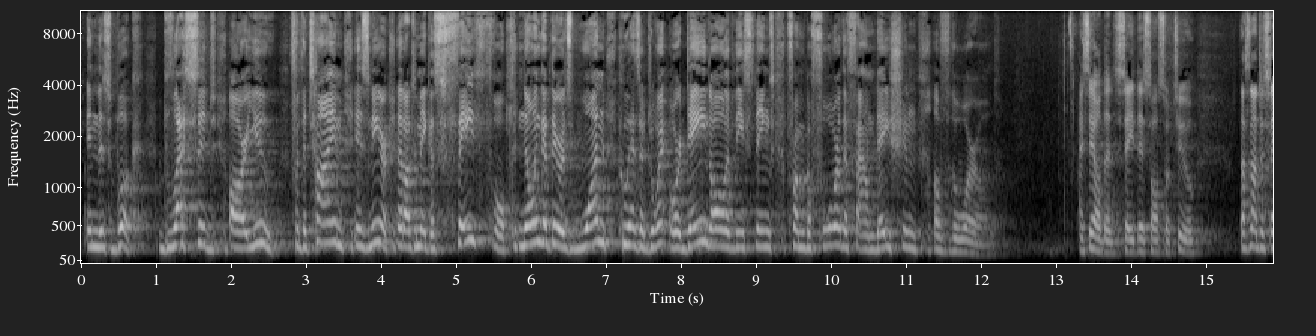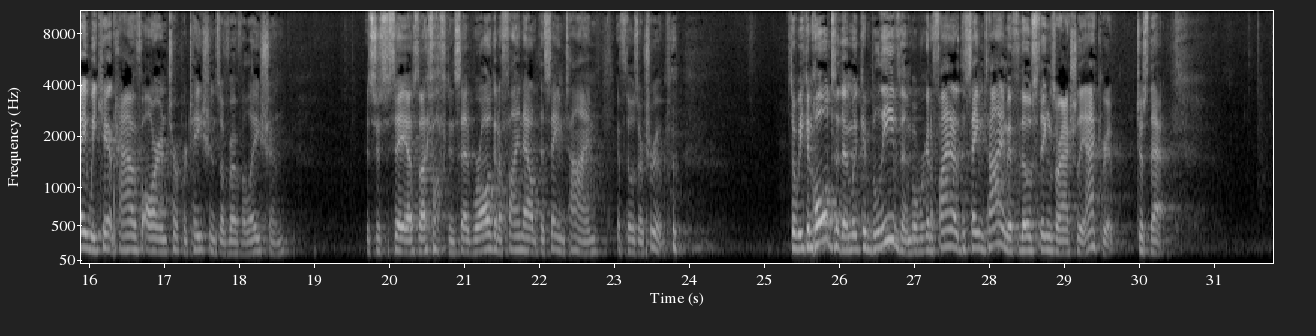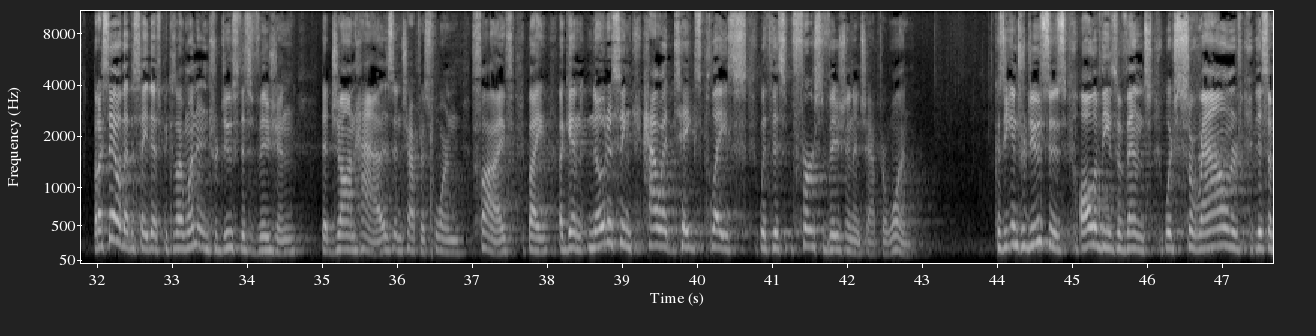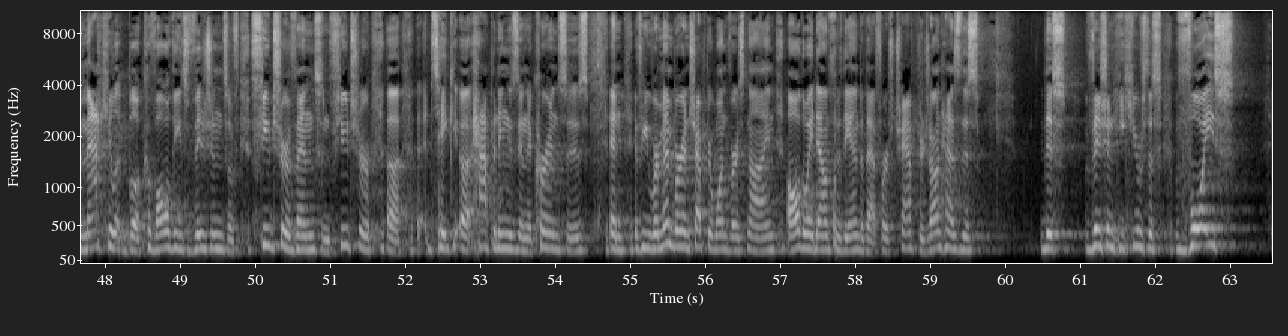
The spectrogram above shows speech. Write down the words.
in this book. Blessed are you, for the time is near. That ought to make us faithful, knowing that there is one who has ordained all of these things from before the foundation of the world. I say all that to say this also, too. That's not to say we can't have our interpretations of Revelation. It's just to say, as I've often said, we're all going to find out at the same time if those are true. so we can hold to them, we can believe them, but we're going to find out at the same time if those things are actually accurate. Just that. But I say all that to say this because I want to introduce this vision that John has in chapters 4 and 5 by, again, noticing how it takes place with this first vision in chapter 1 because he introduces all of these events which surround this immaculate book of all these visions of future events and future uh, take, uh, happenings and occurrences. And if you remember in chapter 1, verse 9, all the way down through the end of that first chapter, John has this, this vision. He hears this voice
